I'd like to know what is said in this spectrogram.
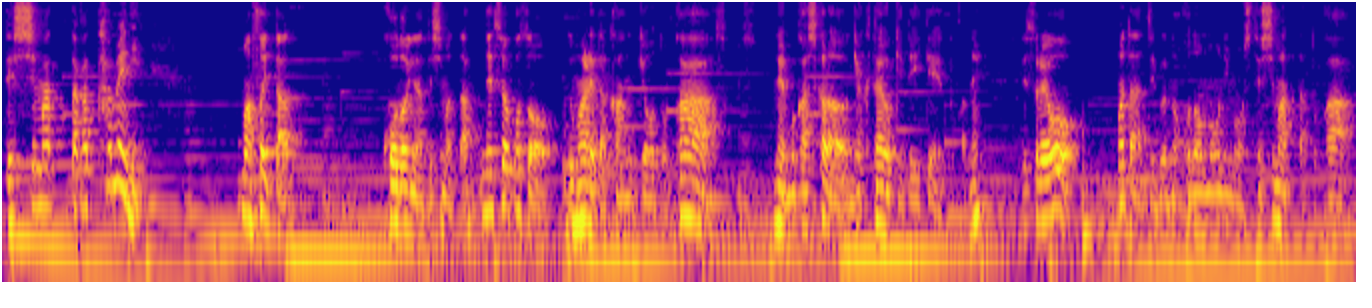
てしまったがために、まあそういった行動になってしまった。で、それこそ生まれた環境とか、ね、昔から虐待を受けていてとかね。で、それをまた自分の子供にもしてしまったとか、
